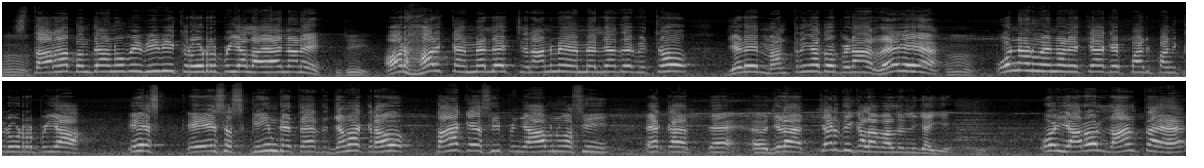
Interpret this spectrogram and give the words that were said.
ਹੂੰ। 17 ਬੰਦਿਆਂ ਨੂੰ ਵੀ 20-20 ਕਰੋੜ ਰੁਪਈਆ ਲਾਇਆ ਇਹਨਾਂ ਨੇ। ਜੀ। ਔਰ ਹਰ ਐਮਐਲਏ 94 ਐਮਐਲਏ ਦੇ ਵਿੱਚੋਂ ਜਿਹੜੇ ਮੰਤਰੀਆਂ ਤੋਂ ਬਿਨਾਂ ਰਹਿ ਗਏ ਆ ਹੂੰ। ਉਹਨਾਂ ਨੂੰ ਇਹਨਾਂ ਨੇ ਕਿਹਾ ਕਿ 5-5 ਕਰੋੜ ਰੁਪਈਆ ਇਸ ਇਸ ਸਕੀਮ ਦੇ ਤਹਿਤ ਜਮ੍ਹਾਂ ਕਰਾਓ ਤਾਂ ਕਿ ਅਸੀਂ ਪੰਜਾਬ ਨੂੰ ਅਸੀਂ ਇੱਕ ਜਿਹੜਾ ਚੜ੍ਹਦੀ ਕਲਾ ਵੱਲ ਲਿਜਾਈਏ ਉਹ ਯਾਰੋ ਲਾਂਤ ਹੈ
